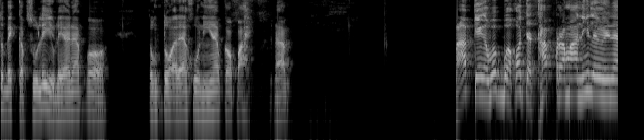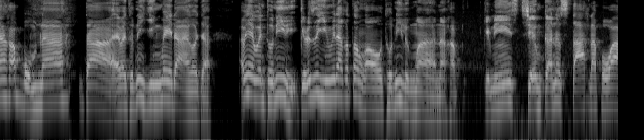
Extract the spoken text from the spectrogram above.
ตเบกกับซูรี่อยู่แล้วนะครับ ก็ตรงตัวแล้วคู่นี้นะครับก็ไปนะครับครับเกมกับเวิร์กบวกก็จะทับประมาณนี้เลยนะครับ ผมนะ ถ้าเอเวนโทนี่ยิงไม่ได้ก็จะเอ้ยไม่ใช่เอเวนโทนี่เกมนี้ยิงไม่ได้ก็ต้องเอาโทนี่ลงมานะครับ เกมนี้เจมส์การ์เนอร์สตาร์ทนะเพราะว่า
